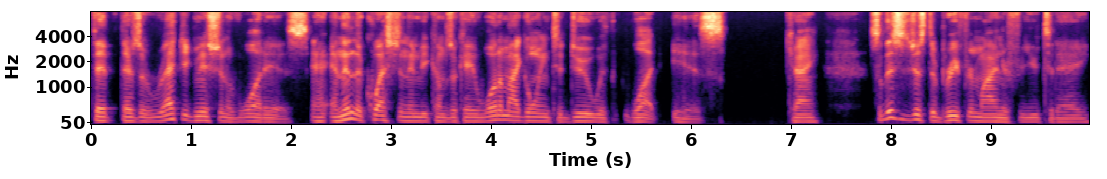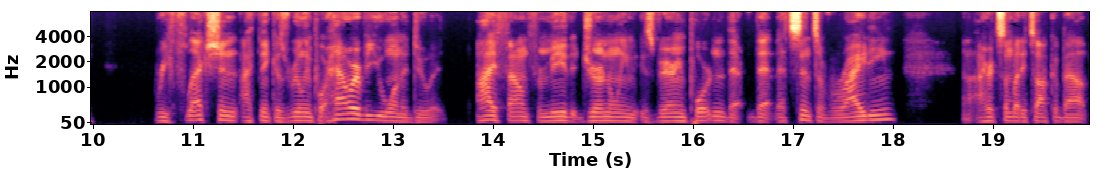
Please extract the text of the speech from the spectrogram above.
there's a recognition of what is. And, and then the question then becomes okay what am i going to do with what is? Okay? So this is just a brief reminder for you today. Reflection i think is really important. However you want to do it I found for me that journaling is very important. That that that sense of writing. Uh, I heard somebody talk about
